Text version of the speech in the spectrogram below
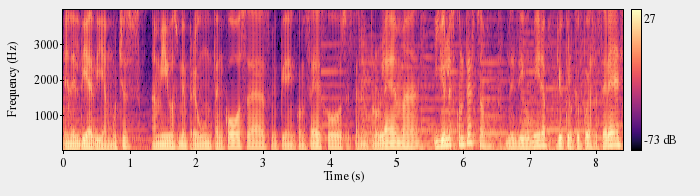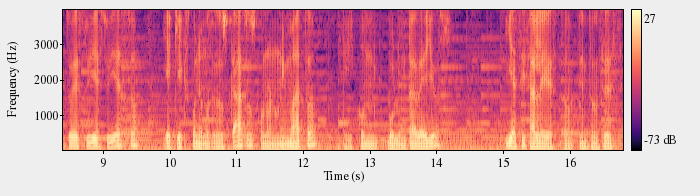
en el día a día. Muchos amigos me preguntan cosas, me piden consejos, están en problemas y yo les contesto. Les digo, mira, yo creo que puedes hacer esto, esto y esto y esto. Y aquí exponemos esos casos con anonimato y con voluntad de ellos. Y así sale esto. Entonces,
